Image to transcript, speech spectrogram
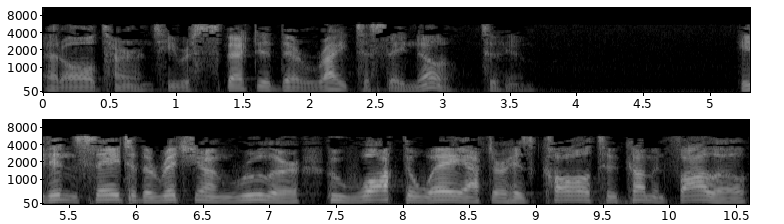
at all turns. He respected their right to say no to him. He didn't say to the rich young ruler who walked away after his call to come and follow,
